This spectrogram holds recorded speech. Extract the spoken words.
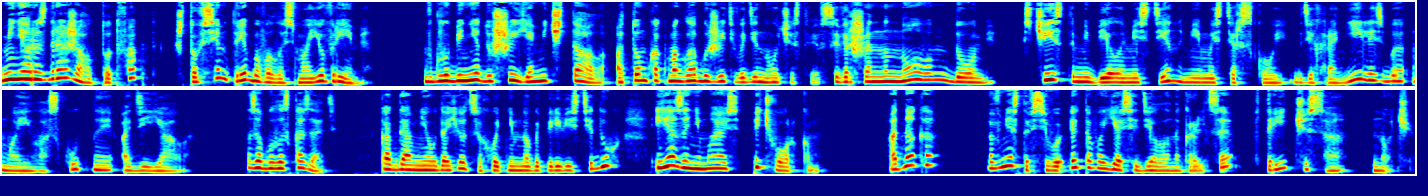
Меня раздражал тот факт, что всем требовалось мое время. В глубине души я мечтала о том, как могла бы жить в одиночестве, в совершенно новом доме, с чистыми белыми стенами и мастерской, где хранились бы мои лоскутные одеяла. Забыла сказать. Когда мне удается хоть немного перевести дух, я занимаюсь печворком. Однако, вместо всего этого я сидела на крыльце в три часа ночи.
